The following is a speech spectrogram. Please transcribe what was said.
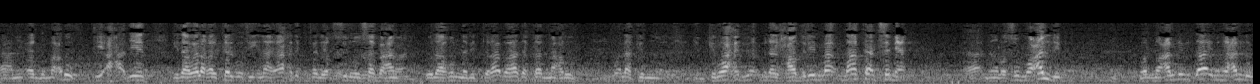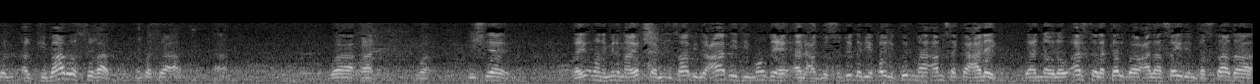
يعني أنه معروف في أحاديث إذا بلغ الكلب في إناء أحدكم فليغسله سبعا أولاهن بالتراب وهذا كان معروف. ولكن يمكن واحد من الحاضرين ما, ما كان سمع. إن الرسول معلم. والمعلم دائما يعلم الكبار والصغار. بس و, و... ويؤمن منه ما يخشى من إصابة لعابه في موضع العدو واستدل بقول كل ما أمسك عليك لأنه لو أرسل كلبه على صيد فاصطاد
